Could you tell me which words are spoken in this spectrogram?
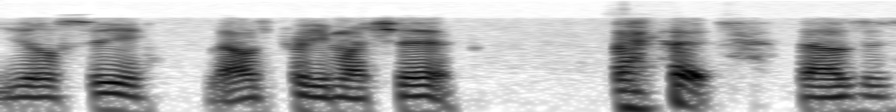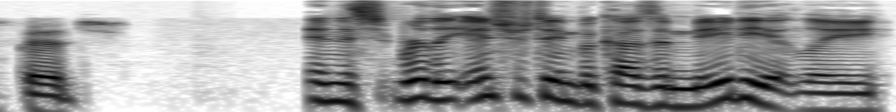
you'll see. That was pretty much it. that was his pitch. And it's really interesting because immediately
